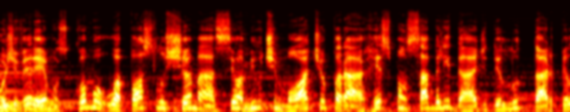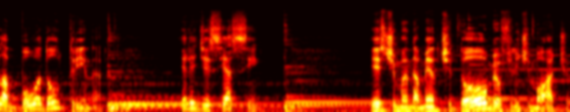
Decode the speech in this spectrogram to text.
Hoje veremos como o apóstolo chama a seu amigo Timóteo para a responsabilidade de lutar pela boa doutrina. Ele disse assim: Este mandamento te dou, meu filho Timóteo,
